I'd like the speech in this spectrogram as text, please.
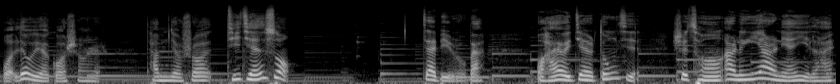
我六月过生日，他们就说提前送。再比如吧，我还有一件东西是从二零一二年以来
